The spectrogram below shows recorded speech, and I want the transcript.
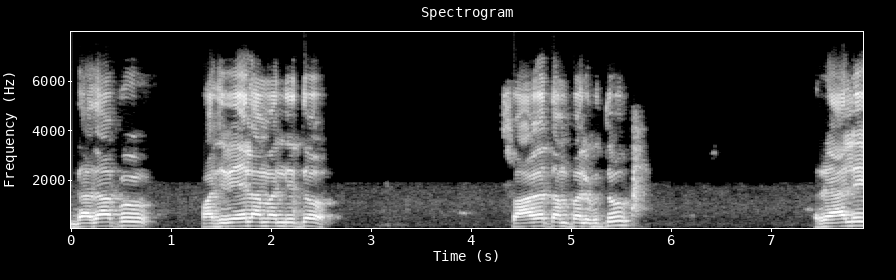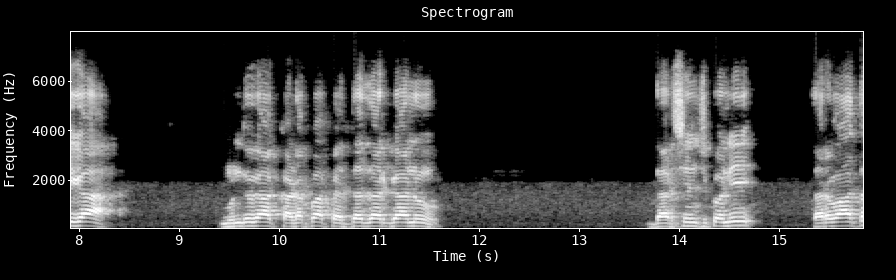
దాదాపు పదివేల మందితో స్వాగతం పలుకుతూ ర్యాలీగా ముందుగా కడప పెద్ద దర్గాను దర్శించుకొని తర్వాత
